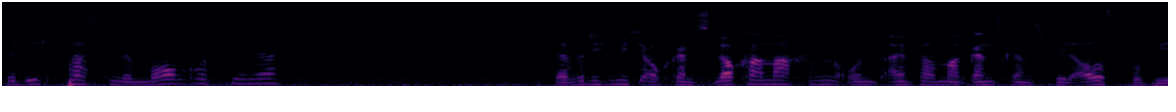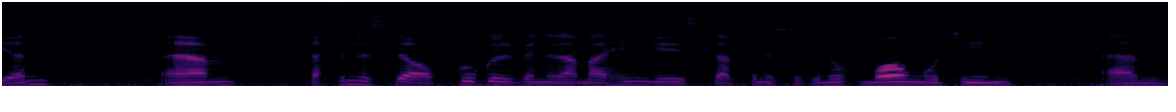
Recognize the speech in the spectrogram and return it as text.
für dich passende Morgenroutine. Da würde ich mich auch ganz locker machen und einfach mal ganz, ganz viel ausprobieren. Ähm, da findest du auf Google, wenn du da mal hingehst, da findest du genug Morgenroutinen, ähm,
